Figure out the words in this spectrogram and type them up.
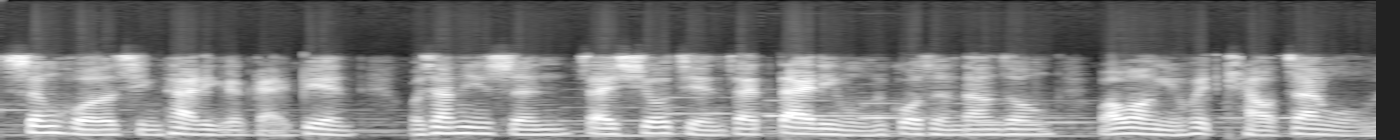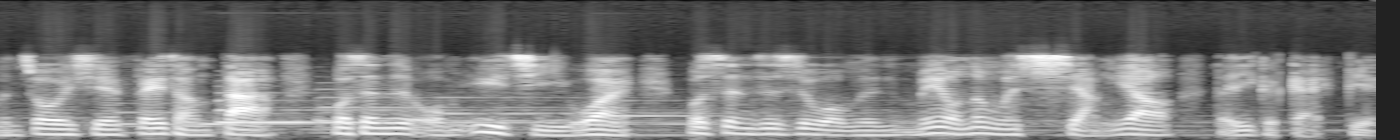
生活的形态的一个改变，我相信神在修剪、在带领我们的过程当中，往往也会挑战我们做一些非常大，或甚至我们预期以外，或甚至是我们没有那么想要的一个改变。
